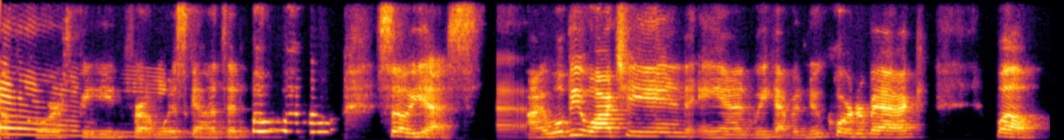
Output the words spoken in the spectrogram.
of course, being from Wisconsin. So yes, I will be watching, and we have a new quarterback. Well,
